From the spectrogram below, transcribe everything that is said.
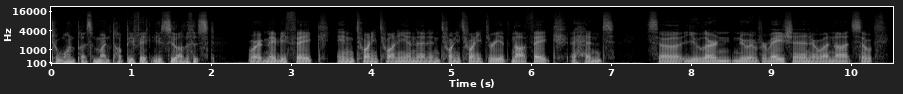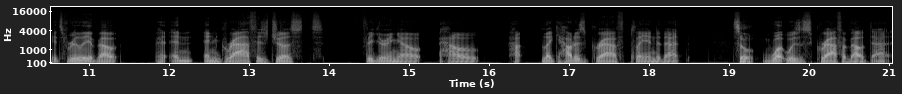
to one person might not be fake news to others. Or it may be fake in 2020, and then in 2023 it's not fake, and so you learn new information or whatnot. So it's really about and and graph is just figuring out how how like how does graph play into that. So what was graph about that?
